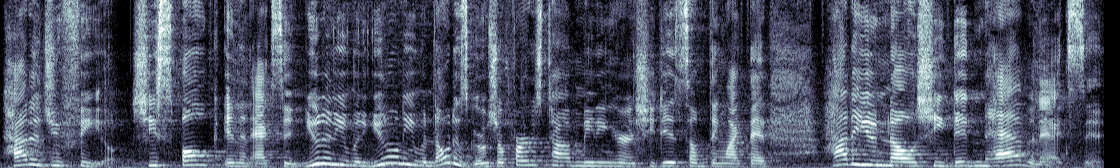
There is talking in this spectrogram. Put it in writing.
How did you feel? She spoke in an accent. You didn't even you don't even know this girl. It's your first time meeting her and she did something like that. How do you know she didn't have an accent?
